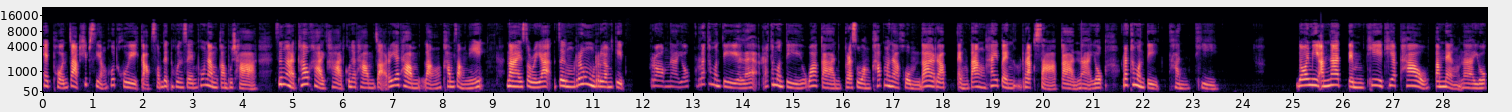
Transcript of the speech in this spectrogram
เหตุผลจากคลิปเสียงพูดคุยกับสมเด็จฮุนเซนผู้นำกัมพูชา ซึ่งอาจเข้าข่ายขาดคุณธรรมจริยธรรมหลังคำสั่งนี้ นายสุริยะจึงรุ่งเรืองกิจ รองนายกรัฐมนตรีและรัฐมนตรีว่าการกระทรวงคมนาคมได้รับแต่งตั้งให้เป็นรักษาการนายกรัฐมนตรีทันที โดยมีอำนาจเต็มที่เทียบเท่าตำแหน่งนายก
